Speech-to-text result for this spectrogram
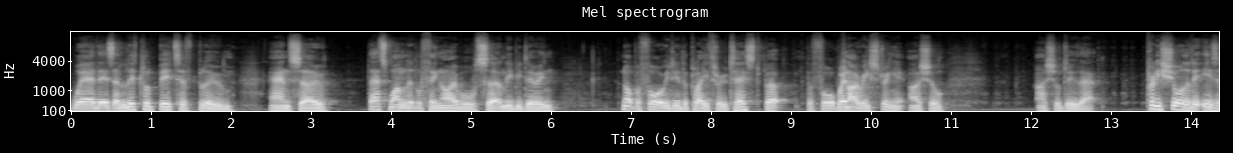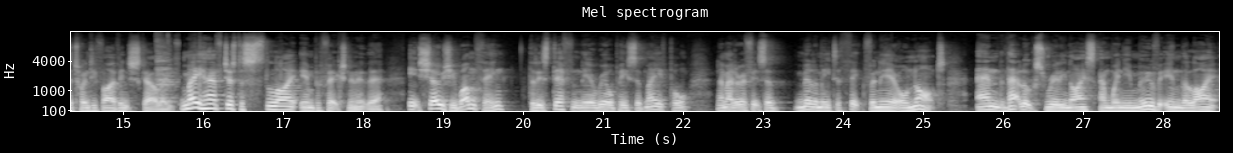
where there's a little bit of bloom. And so that's one little thing I will certainly be doing not before we do the playthrough test, but before when I restring it, I shall I shall do that. Pretty sure that it is a 25 inch scale length. may have just a slight imperfection in it there. It shows you one thing, that it's definitely a real piece of maple, no matter if it's a millimeter thick veneer or not. And that looks really nice. And when you move it in the light,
